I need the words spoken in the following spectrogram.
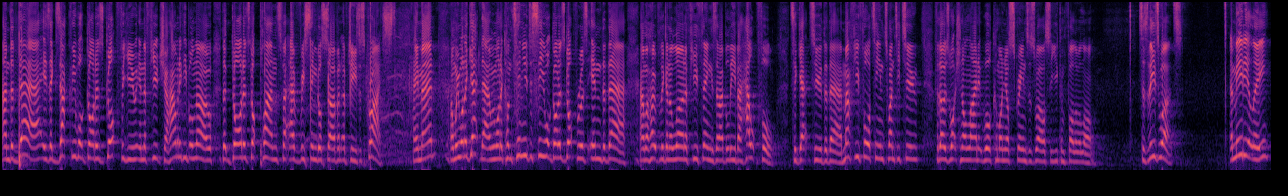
And the there is exactly what God has got for you in the future. How many people know that God has got plans for every single servant of Jesus Christ? Amen? And we want to get there and we want to continue to see what God has got for us in the there. And we're hopefully going to learn a few things that I believe are helpful to get to the there. Matthew 14, 22. For those watching online, it will come on your screens as well so you can follow along. It says these words Immediately,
